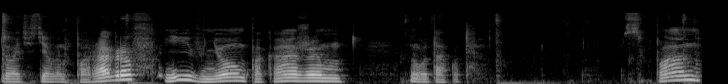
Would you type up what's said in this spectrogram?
давайте сделаем параграф, и в нем покажем, ну, вот так вот, span.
